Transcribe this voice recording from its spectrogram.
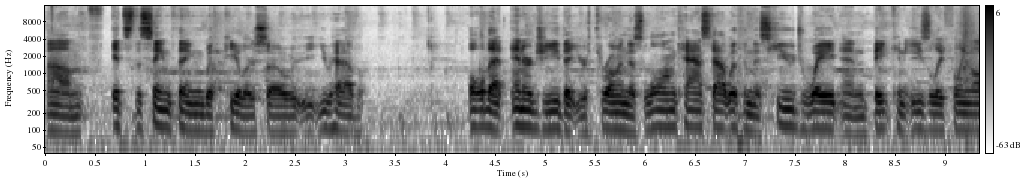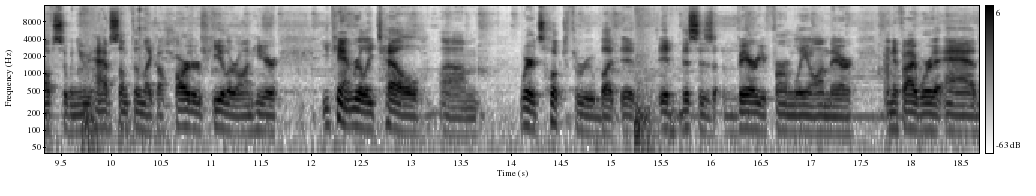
Um, it's the same thing with peelers. So you have all that energy that you're throwing this long cast out with and this huge weight and bait can easily fling off. So when you have something like a harder peeler on here, you can't really tell um, where it's hooked through, but it, it this is very firmly on there. And if I were to add,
